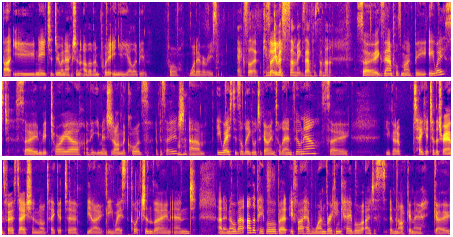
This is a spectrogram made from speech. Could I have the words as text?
but you need to do an action other than put it in your yellow bin for whatever reason. Excellent. Can So you give you- us some examples of that? So examples might be e-waste. So in Victoria, I think you mentioned it on the Cords episode. Um, e-waste is illegal to go into landfill now. So you've got to take it to the transfer station or take it to you know e-waste collection zone. And I don't know about other people, but if I have one broken cable, I just am not going to go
